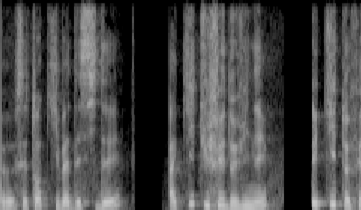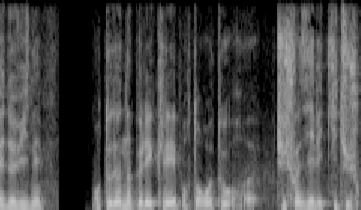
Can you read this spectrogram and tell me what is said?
Euh, c'est toi qui vas décider à qui tu fais deviner et qui te fait deviner. On te donne un peu les clés pour ton retour. Tu choisis avec qui tu joues.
